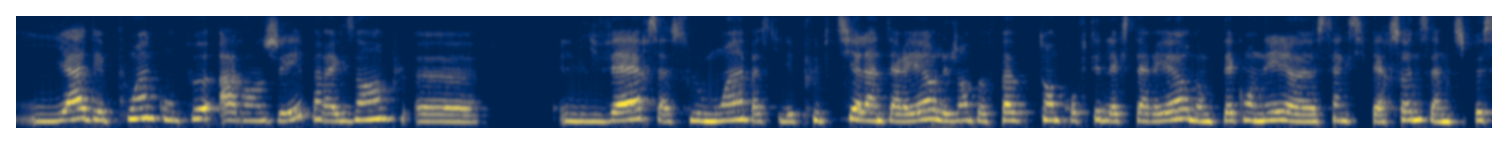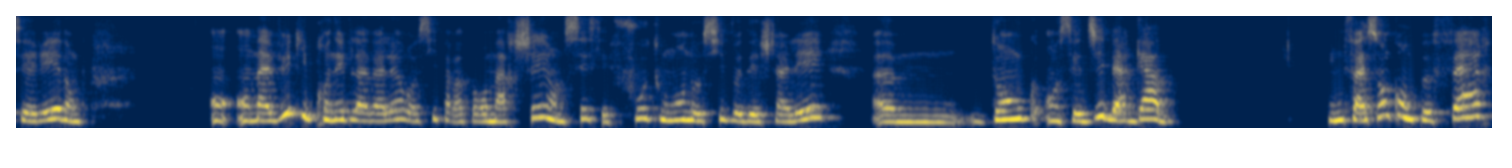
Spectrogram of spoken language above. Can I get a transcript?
il y a des points qu'on peut arranger. Par exemple, l'hiver, ça se loue moins parce qu'il est plus petit à l'intérieur. Les gens ne peuvent pas tant profiter de l'extérieur. Donc, dès qu'on est 5-6 personnes, c'est un petit peu serré. Donc, on, a vu qu'il prenait de la valeur aussi par rapport au marché. On le sait, c'est fou, tout le monde aussi veut des chalets. Euh, donc, on s'est dit, ben, regarde, une façon qu'on peut faire,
